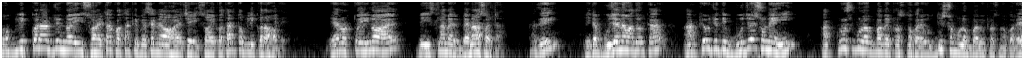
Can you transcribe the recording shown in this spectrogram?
তবলিগ করার জন্য এই ছয়টা কথাকে বেছে নেওয়া হয়েছে, এই ছয় কথার তবলিগ করা হবে। এর অর্থ এই নয় যে ইসলামের বেনা ছয়টা। কাজেই এটা বুঝে নেওয়া দরকার। আর কেউ যদি বুঝে শুনেই আক্রোশমূলকভাবে প্রশ্ন করে, উদ্দেশ্যমূলকভাবে প্রশ্ন করে,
